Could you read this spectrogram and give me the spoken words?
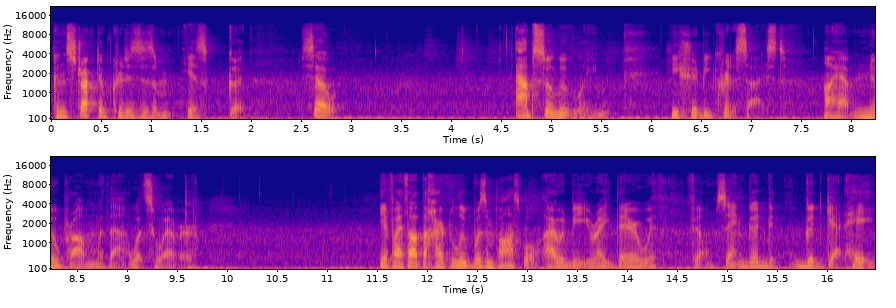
Constructive criticism is good. So, absolutely, he should be criticized. I have no problem with that whatsoever. If I thought the Hyperloop was impossible, I would be right there with Phil saying, "Good, good get." Hey,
